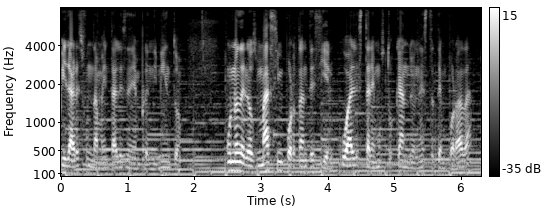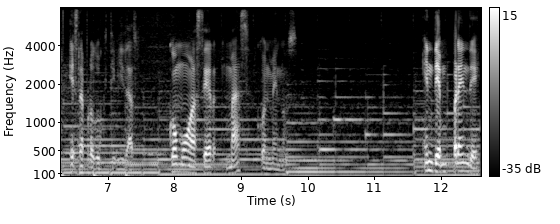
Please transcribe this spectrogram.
pilares fundamentales del emprendimiento. Uno de los más importantes y el cual estaremos tocando en esta temporada es la productividad. Cómo hacer más con menos. En De Emprende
